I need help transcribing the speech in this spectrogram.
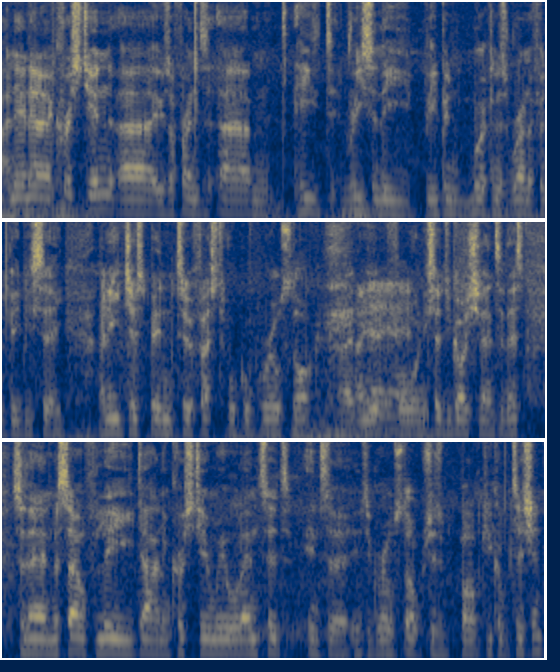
And then uh, Christian, uh, who's our friend, um, he recently he'd been working as a runner for BBC, and he'd just been to a festival called Grill Stock uh, the Oh, year yeah, before, yeah. and he said you guys should enter this. So then myself, Lee, Dan, and Christian, we all entered into into Grill Stock, which is a barbecue competition.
